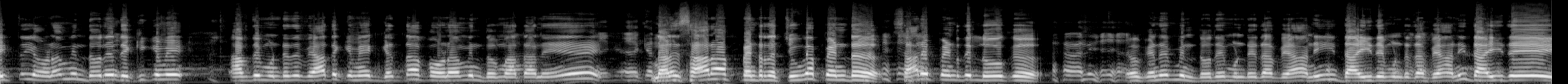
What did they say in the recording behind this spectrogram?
ਇੱਥੇ ਹੀ ਆਉਣਾ ਮਿੰਦੋ ਨੇ ਦੇਖੀ ਕਿਵੇਂ ਆਪਦੇ ਮੁੰਡੇ ਦੇ ਵਿਆਹ ਤੇ ਕਿਵੇਂ ਗੱਦਾ ਪਾਉਣਾ ਮਿੰਦੋ ਮਾਤਾ ਨੇ। ਨਾਲੇ ਸਾਰਾ ਪਿੰਡ ਨੱਚੂਗਾ ਪਿੰਡ ਸਾਰੇ ਪਿੰਡ ਦੇ ਲੋਕ। ਉਹ ਕਹਿੰਦੇ ਮਿੰਦੋ ਦੇ ਮੁੰਡੇ ਦਾ ਵਿਆਹ ਨਹੀਂ ਦਾਈ ਦੇ ਮੁੰਡੇ ਦਾ ਵਿਆਹ ਨਹੀਂ ਦਾਈ ਦੇ।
